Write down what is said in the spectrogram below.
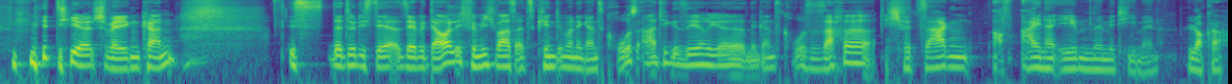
mit dir schwelgen kann ist natürlich sehr, sehr bedauerlich. Für mich war es als Kind immer eine ganz großartige Serie, eine ganz große Sache. Ich würde sagen, auf einer Ebene mit He-Man. Locker.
